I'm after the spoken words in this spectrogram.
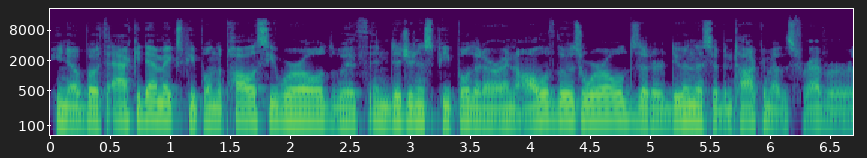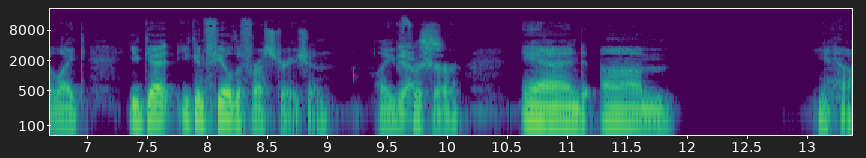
you know, both academics, people in the policy world, with indigenous people that are in all of those worlds that are doing this, have been talking about this forever. Like you get, you can feel the frustration, like yes. for sure. And, um, you know,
